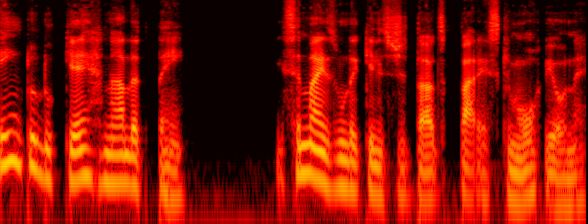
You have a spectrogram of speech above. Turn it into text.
quem tudo quer, nada tem. Isso é mais um daqueles ditados que parece que morreu, né?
